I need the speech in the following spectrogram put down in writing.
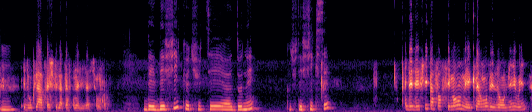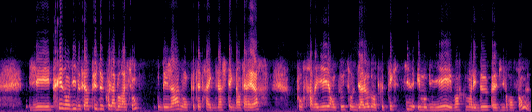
Mm. Et donc là, après, je fais de la personnalisation. Quoi. Des défis que tu t'es euh, donné, que tu t'es fixé Des défis, pas forcément, mais clairement des envies, oui. J'ai très envie de faire plus de collaborations, déjà, donc peut-être avec des architectes d'intérieur, pour travailler un peu sur le dialogue entre textile et mobilier et voir comment les deux peuvent vivre ensemble.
